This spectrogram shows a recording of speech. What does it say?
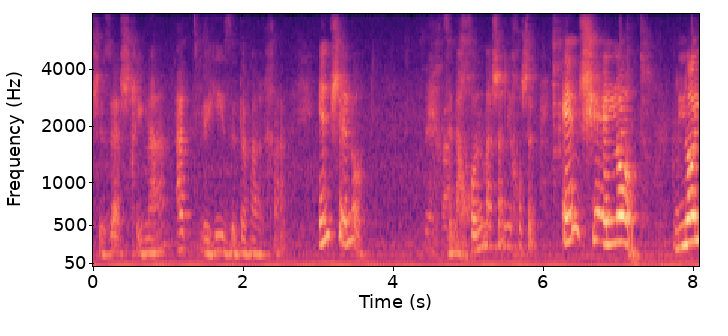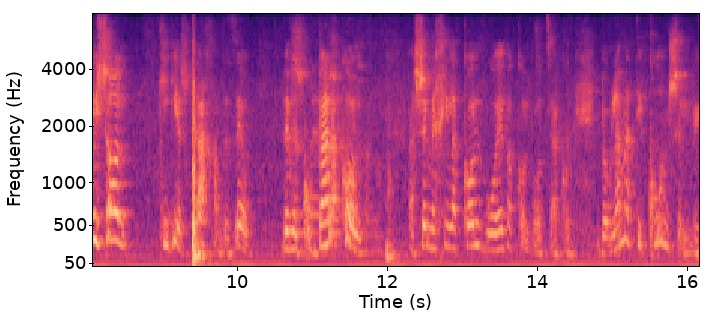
שזה השכינה, את והיא זה דבר אחד, אין שאלות. זה נכון מה שאני חושבת. אין שאלות. לא לשאול, כי יש ככה וזהו. ומקובל הכל. השם מכיל הכל והוא אוהב הכל ורוצה הכל. בעולם התיקון של אה,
